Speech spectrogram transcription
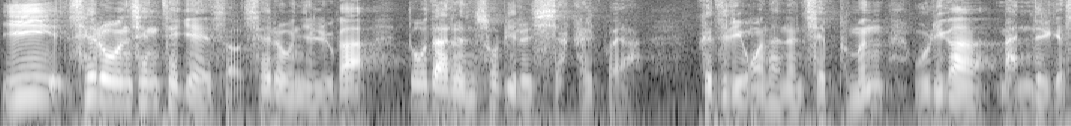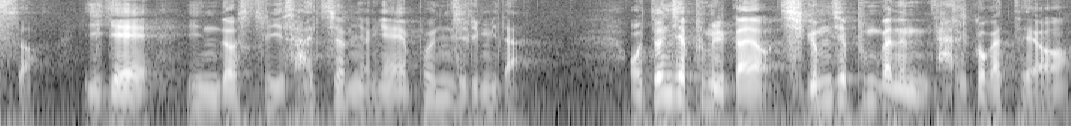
이 새로운 생태계에서 새로운 인류가 또 다른 소비를 시작할 거야. 그들이 원하는 제품은 우리가 만들겠어. 이게 인더스트리 4.0의 본질입니다. 어떤 제품일까요? 지금 제품과는 다를 것 같아요.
